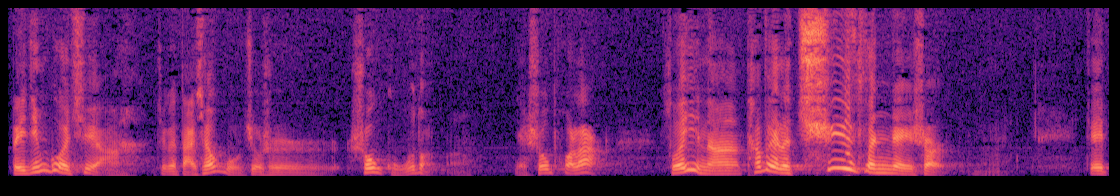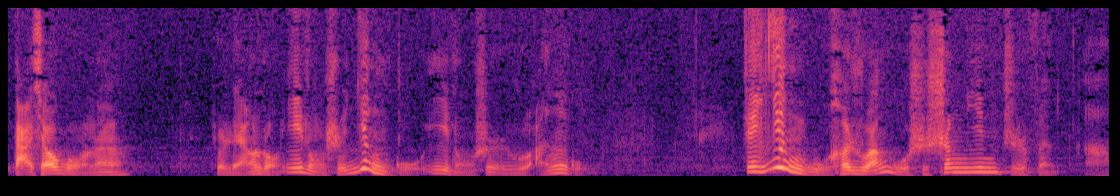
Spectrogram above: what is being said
北京过去啊，这个打小鼓就是收古董啊，也收破烂所以呢，他为了区分这事儿，这打小鼓呢。就两种，一种是硬鼓，一种是软鼓。这硬骨和软骨是声音之分啊。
